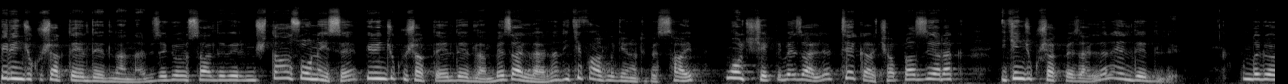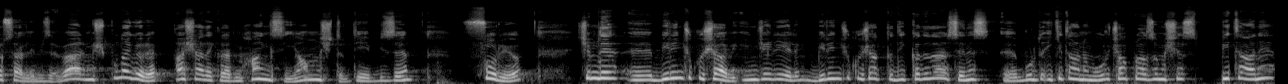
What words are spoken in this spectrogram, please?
Birinci kuşakta elde edilenler bize görselde verilmiş. Daha sonra ise birinci kuşakta elde edilen bezelyelerden iki farklı genotipe sahip mor çiçekli bezelyeler tekrar çaprazlayarak ikinci kuşak bezelyeler elde ediliyor. Bunu da görselle bize vermiş. Buna göre aşağıdakilerden hangisi yanlıştır diye bize soruyor. Şimdi e, birinci kuşağı bir inceleyelim. Birinci kuşakta dikkat ederseniz e, burada iki tane moru çaprazlamışız. Bir tane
